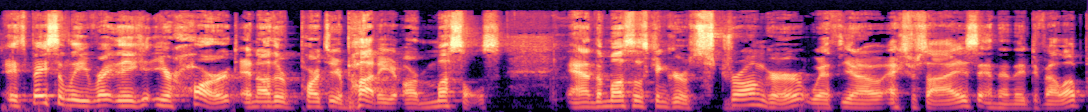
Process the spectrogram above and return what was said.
it's basically right. Your heart and other parts of your body are muscles, and the muscles can grow stronger with you know exercise, and then they develop,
